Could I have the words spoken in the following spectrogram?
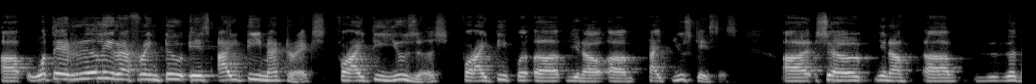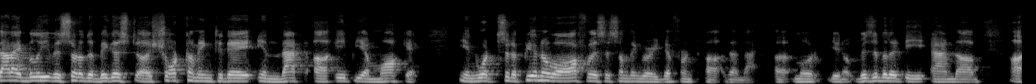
Uh, what they're really referring to is IT metrics for IT users, for IT, uh, you know, um, type use cases. Uh, so, you know, uh, th- that I believe is sort of the biggest shortcoming today in that APM market in what sort of PeerNova offers is something very different uh, than that. Uh, more, you know, visibility and uh, uh,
